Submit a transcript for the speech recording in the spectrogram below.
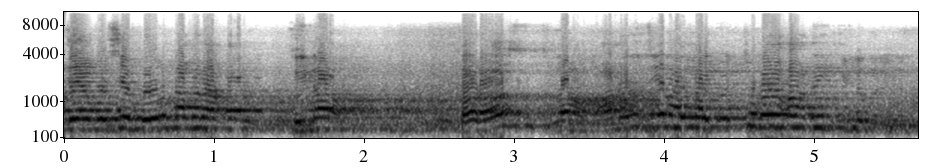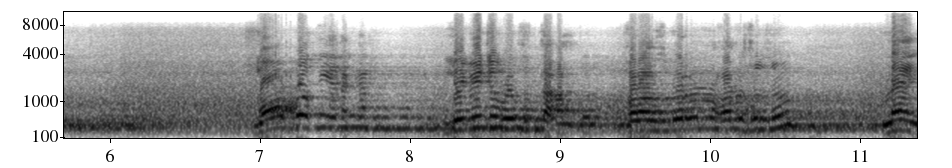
টিয়া বসে বউ নামে রাখন কিন খরচ ন। অনর যে আল্লাহ করছ অনেক কিলো করি মহব্বতী এলাকান লিমিট তাহান খরচ করার সুযোগ নেই।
